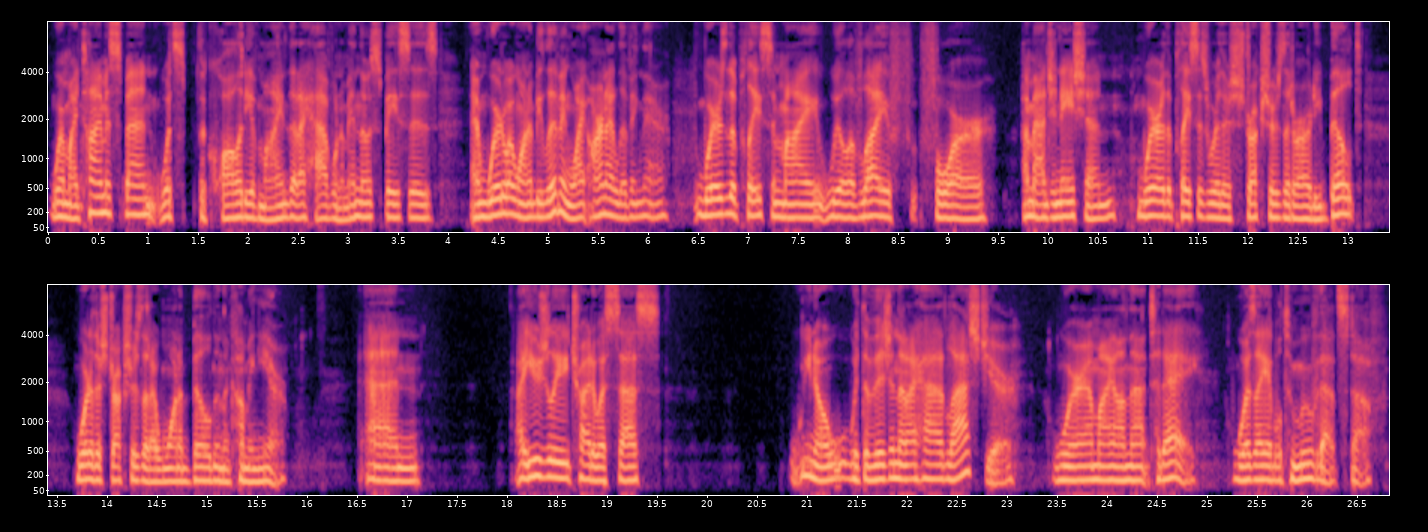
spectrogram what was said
where my time is spent, what's the quality of mind that I have when I'm in those spaces, and where do I want to be living? Why aren't I living there? Where's the place in my wheel of life for imagination? Where are the places where there's structures that are already built? What are the structures that I want to build in the coming year? And I usually try to assess, you know, with the vision that I had last year, where am I on that today? Was I able to move that stuff?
